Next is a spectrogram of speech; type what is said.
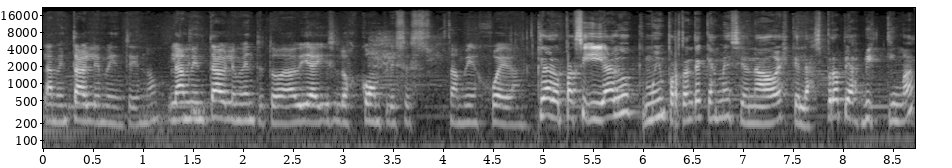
lamentablemente, ¿no? Lamentablemente todavía ahí los cómplices también juegan. Claro, Paxi, y algo muy importante que has mencionado es que las propias víctimas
